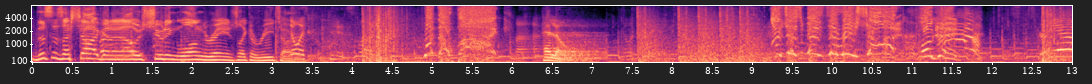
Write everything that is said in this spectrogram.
This is a shotgun and I was shooting long range like a retard. No, it's it's like, what the fuck? uh, Hello. no, it's not. I just missed every shot. Okay. Screw you!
